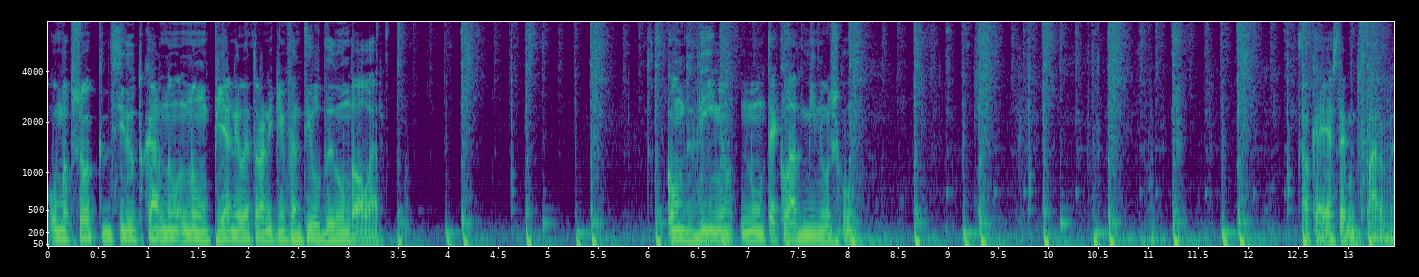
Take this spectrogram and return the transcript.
uma pessoa que decidiu tocar num, num piano eletrónico infantil de um dólar. Com um dedinho num teclado minúsculo. Ok, esta é muito parva.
